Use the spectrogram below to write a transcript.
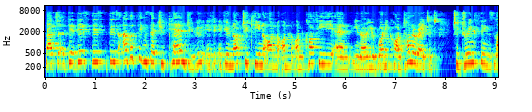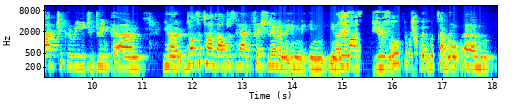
but uh, there's, there's, there's other things that you can do if, if you're not too keen on, on, on coffee and, you know, your body can't tolerate it to drink things like chicory, to drink, um, you know, lots of times I'll just have fresh lemon in, in, you know, sliced beautiful. with, with, with, some raw, um,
